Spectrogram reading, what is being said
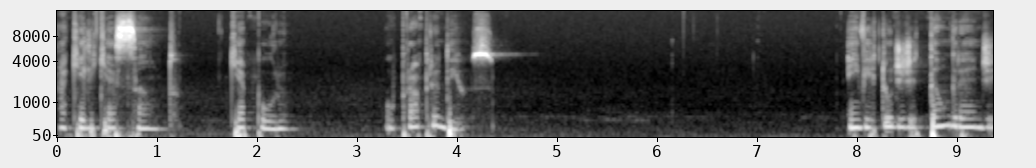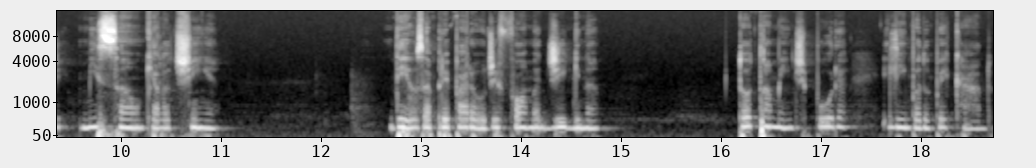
aquele que é santo, que é puro, o próprio Deus. Em virtude de tão grande missão que ela tinha, Deus a preparou de forma digna, totalmente pura e limpa do pecado.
